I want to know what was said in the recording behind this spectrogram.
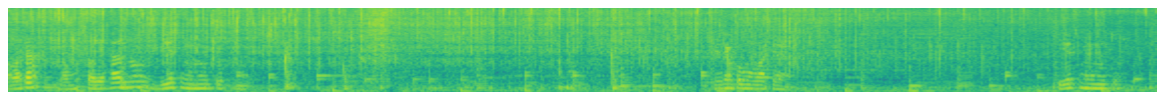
Ahora vamos a dejarlo 10 minutos más. Miren cómo va a quedar. 10 minutos más.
